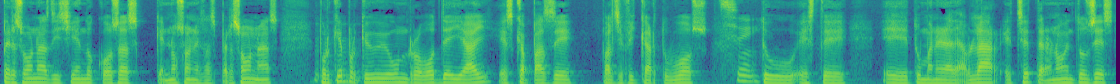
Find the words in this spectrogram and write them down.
personas diciendo cosas que no son esas personas. ¿Por qué? Porque un robot de AI es capaz de falsificar tu voz, Sí. tu, este, eh, tu manera de hablar, etcétera, ¿no? Entonces,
